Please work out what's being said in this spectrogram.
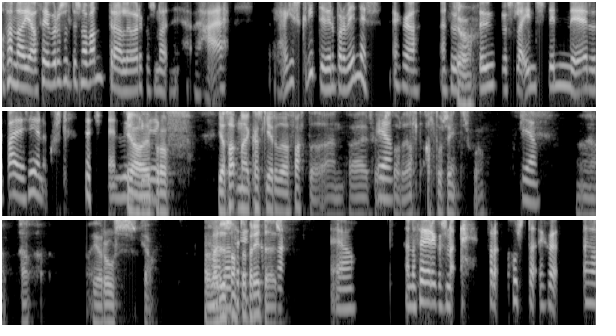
Og þannig að já, þau voru svolítið svona vandraleg og er eitthvað svona, hæ, það er ekki skrítið við erum bara vinnir, eitthvað. En þú veist, augljóslega innstinni er þau bæði hriðina hvort öðru, en við já, ekki það við er bara já, þannig að kannski eru það að fatta það en það er Já. fyrir stórið allt, allt og seint sko. já, já, því að Rós, já. Það verður að samt að breyta þessu. já. Þannig að þau eru eitthvað svona, eh, fara að hósta eitthvað, já,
